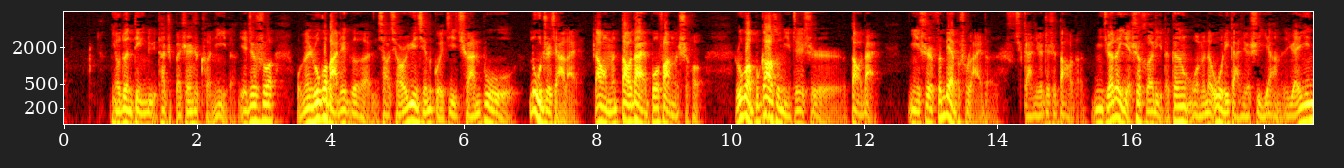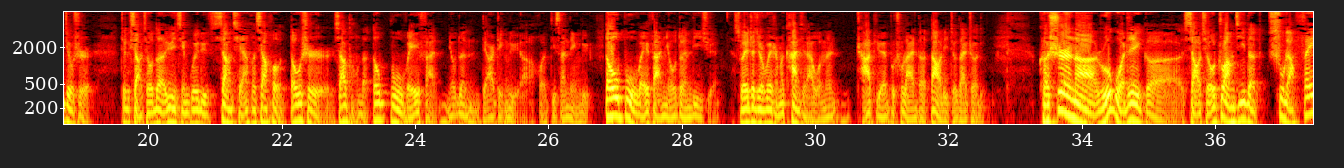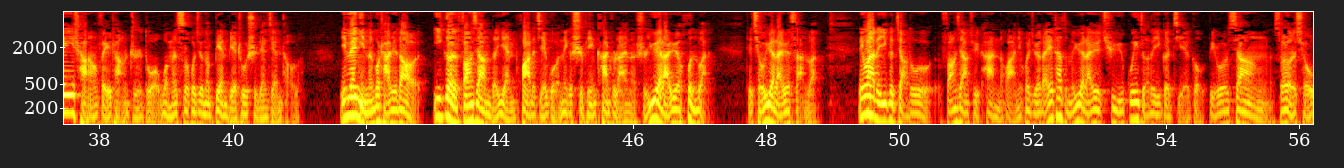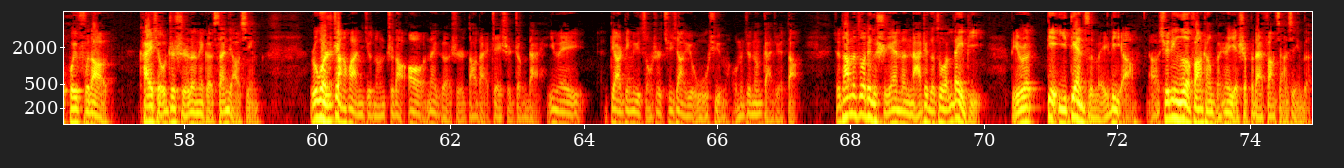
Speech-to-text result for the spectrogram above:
牛顿定律，它是本身是可逆的，也就是说，我们如果把这个小球运行的轨迹全部录制下来，当我们倒带播放的时候，如果不告诉你这是倒带，你是分辨不出来的，感觉这是倒的，你觉得也是合理的，跟我们的物理感觉是一样的。原因就是这个小球的运行规律向前和向后都是相同的，都不违反牛顿第二定律啊，或第三定律，都不违反牛顿力学。所以这就是为什么看起来我们察觉不出来的道理就在这里。可是呢，如果这个小球撞击的数量非常非常之多，我们似乎就能辨别出时间箭头了，因为你能够察觉到一个方向的演化的结果。那个视频看出来呢是越来越混乱，这球越来越散乱。另外的一个角度方向去看的话，你会觉得，哎，它怎么越来越趋于规则的一个结构？比如像所有的球恢复到。开球之时的那个三角形，如果是这样的话，你就能知道哦，那个是倒带，这是正带，因为第二定律总是趋向于无序嘛，我们就能感觉到。所以他们做这个实验呢，拿这个做类比，比如说电以电子为例啊，啊，薛定谔方程本身也是不带方向性的。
